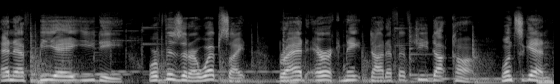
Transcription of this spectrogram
NFBAED, or visit our website, bradericnate.ffg.com. Once again,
